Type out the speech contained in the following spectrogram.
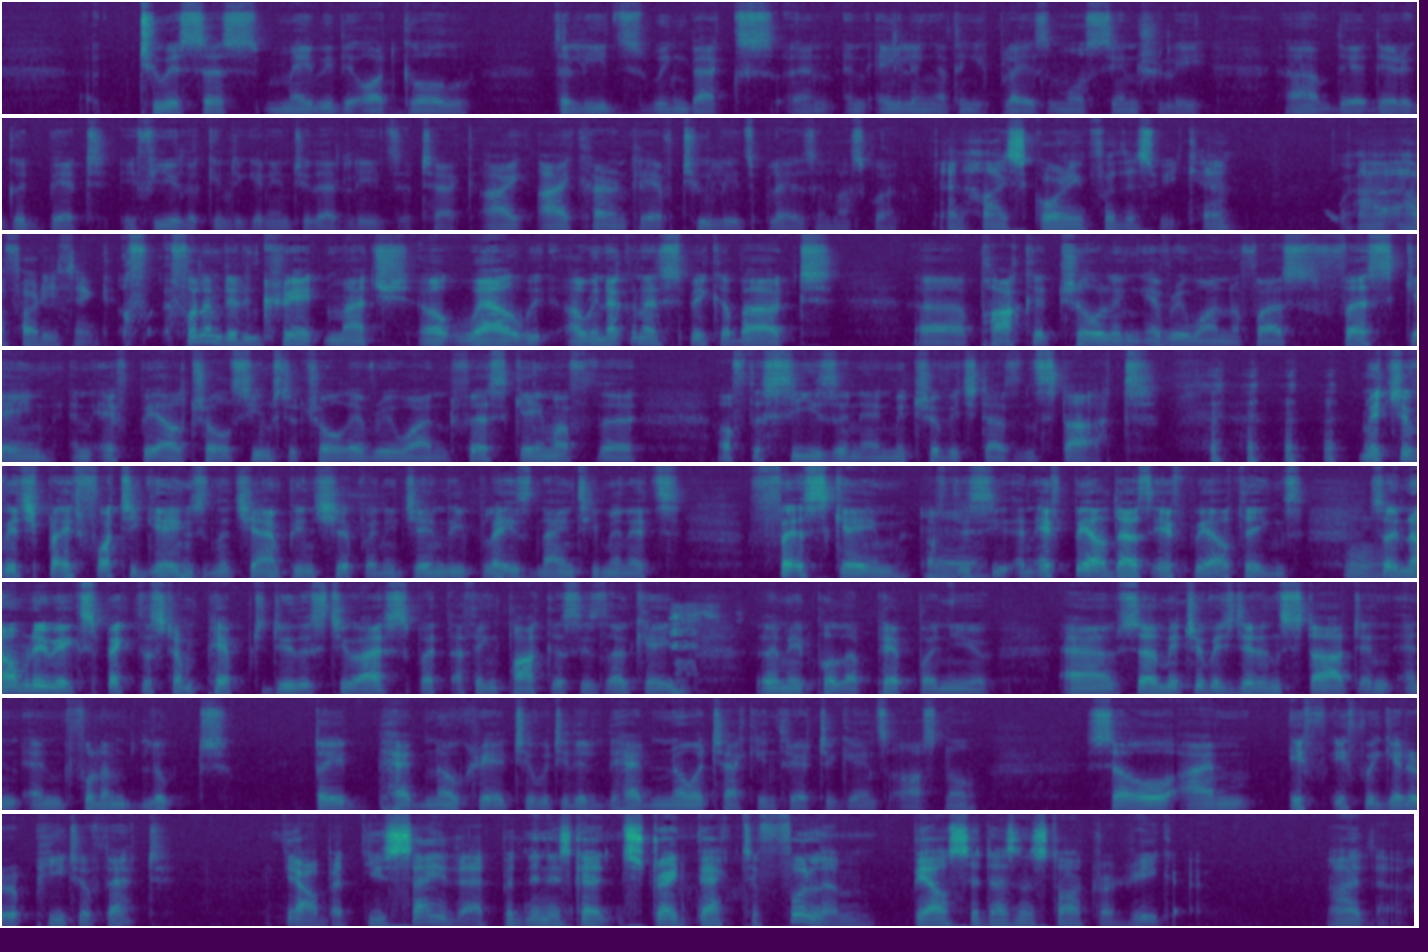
two assists, maybe the odd goal, the Leeds wingbacks and and Ayling, I think he plays more centrally. Um, they're they're a good bet if you're looking to get into that Leeds attack. I, I currently have two Leeds players in my squad. And high scoring for this week, huh? How, how far do you think? F- Fulham didn't create much. Oh, well, we, are we not going to speak about uh, Parker trolling every one of us? First game, an FPL troll seems to troll everyone. First game of the of the season, and Mitrovic doesn't start. Mitrovic played 40 games in the championship, and he generally plays 90 minutes. First game of the season, and FPL does FPL things. So normally we expect this from Pep to do this to us, but I think Parker says, "Okay, let me pull a Pep on you." Uh, so Mitrovic didn't start, and, and, and Fulham looked they had no creativity. They, they had no attacking threat against Arsenal. So I'm if if we get a repeat of that, Yeah, but you say that, but then let's go straight back to Fulham. Bielsa doesn't start Rodrigo either.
